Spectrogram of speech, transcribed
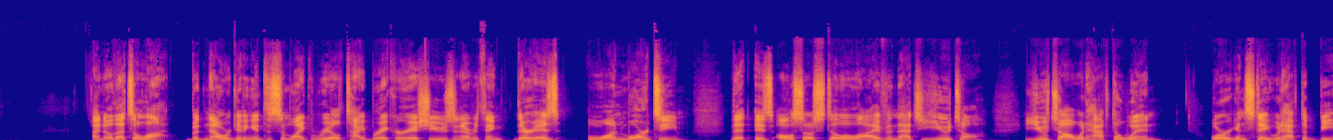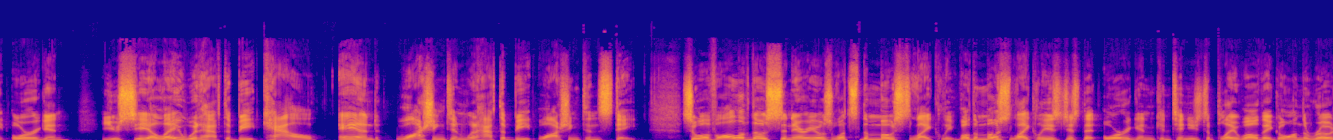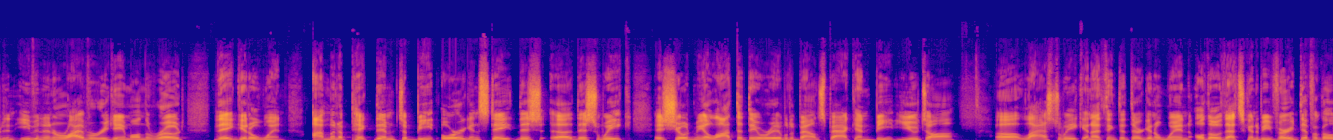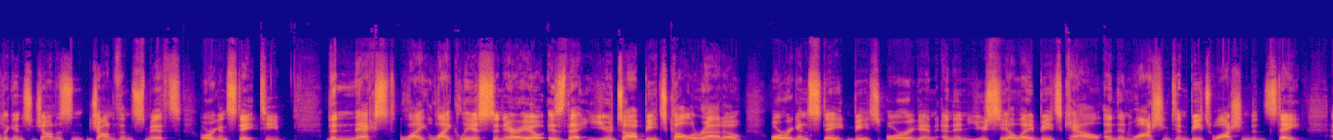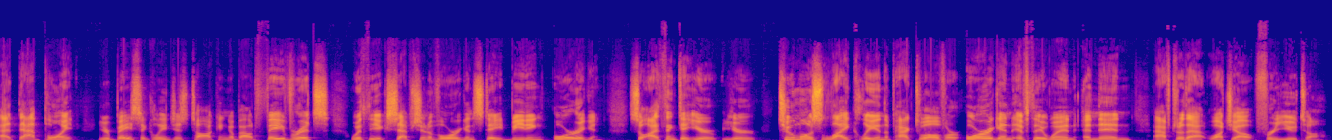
I know that's a lot, but now we're getting into some like real tiebreaker issues and everything. There is one more team that is also still alive, and that's Utah. Utah would have to win. Oregon State would have to beat Oregon. UCLA would have to beat Cal, and Washington would have to beat Washington State. So, of all of those scenarios, what's the most likely? Well, the most likely is just that Oregon continues to play well. They go on the road, and even in a rivalry game on the road, they get a win. I'm going to pick them to beat Oregon State this uh, this week. It showed me a lot that they were able to bounce back and beat Utah. Uh, last week, and I think that they're going to win. Although that's going to be very difficult against Jonathan Jonathan Smith's Oregon State team. The next like, likeliest scenario is that Utah beats Colorado, Oregon State beats Oregon, and then UCLA beats Cal, and then Washington beats Washington State. At that point, you're basically just talking about favorites with the exception of Oregon State beating Oregon. So I think that your your two most likely in the Pac-12 are Oregon if they win, and then after that, watch out for Utah.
